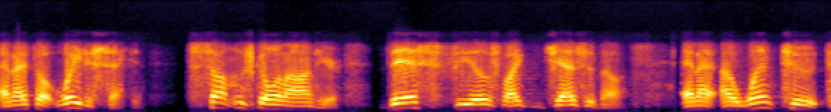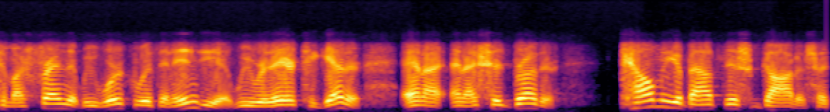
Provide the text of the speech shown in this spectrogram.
And I thought, wait a second, something's going on here. This feels like Jezebel. And I, I went to, to my friend that we work with in India. We were there together. And I, and I said, brother, tell me about this goddess. I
